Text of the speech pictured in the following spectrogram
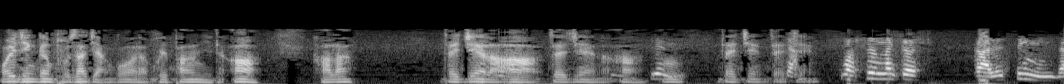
我已经跟菩萨讲过了，会帮你的啊。好了，再见了啊，再见了啊，嗯，再见再见。我是那个改了姓名的，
